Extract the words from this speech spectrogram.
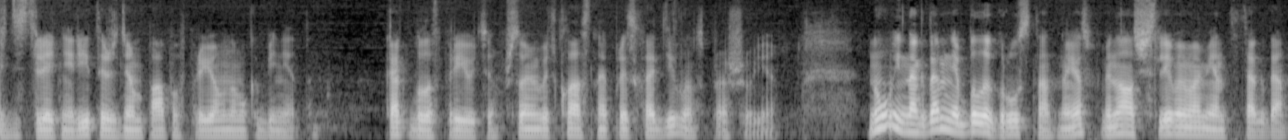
с десятилетней Ритой ждем папу в приемном кабинете. «Как было в приюте? Что-нибудь классное происходило?» – спрашиваю я. Ну, иногда мне было грустно, но я вспоминал счастливые моменты тогда.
